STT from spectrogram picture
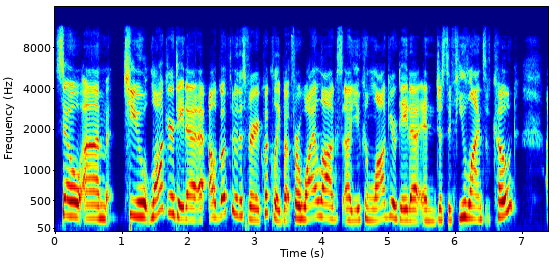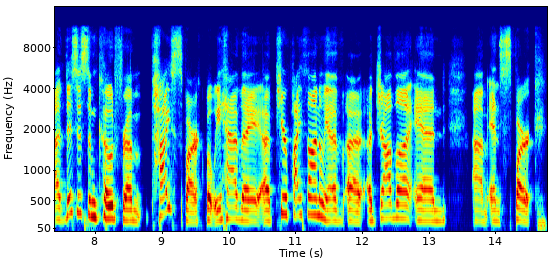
so um, to log your data, I'll go through this very quickly, but for whylogs, uh, you can log your data in just a few lines of code. Uh, this is some code from PySpark, but we have a, a pure Python, we have a, a Java and, um, and Spark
